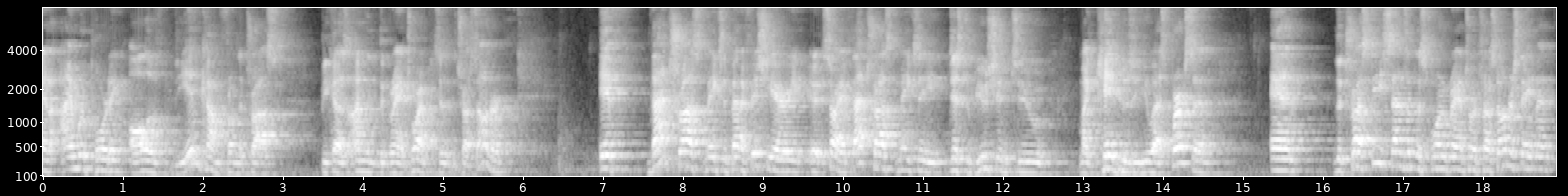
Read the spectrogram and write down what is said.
and I'm reporting all of the income from the trust because I'm the, the grantor, I'm considered the trust owner. If that trust makes a beneficiary, uh, sorry, if that trust makes a distribution to my kid who's a US person, and the trustee sends them this foreign grantor trust owner statement,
